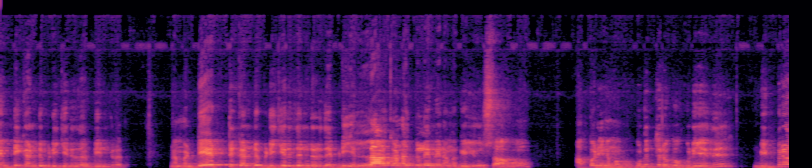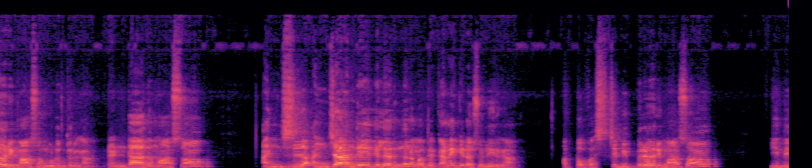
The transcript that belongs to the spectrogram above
எப்படி கண்டுபிடிக்கிறது அப்படின்றது. நம்ம டேட் கண்டுபிடிக்கிறதுன்றது இப்படி எல்லா கணக்குலையுமே நமக்கு யூஸ் ஆகும். அப்படி நமக்கு கொடுத்துருக்கக்கூடியது பிப்ரவரி மாதம் கொடுத்துருக்காங்க. ரெண்டாவது மாதம் அஞ்சு அஞ்சாம் தேதியிலேருந்து நமக்கு கணக்கிட சொல்லியிருக்காங்க. அப்போ ஃபஸ்ட்டு பிப்ரவரி மாதம் இது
